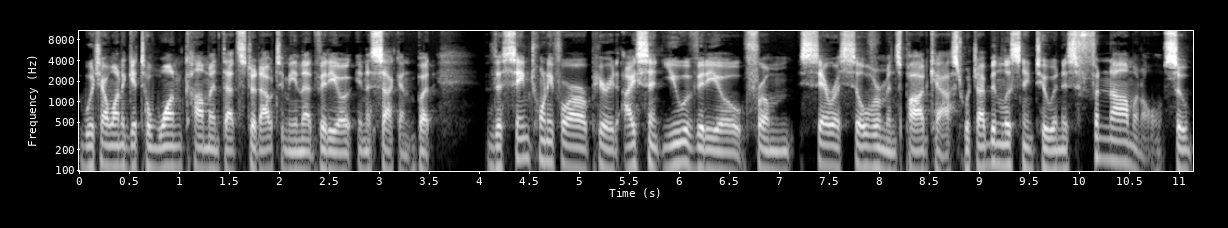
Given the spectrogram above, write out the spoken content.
which I want to get to one comment that stood out to me in that video in a second. But the same 24 hour period, I sent you a video from Sarah Silverman's podcast, which I've been listening to and is phenomenal. So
